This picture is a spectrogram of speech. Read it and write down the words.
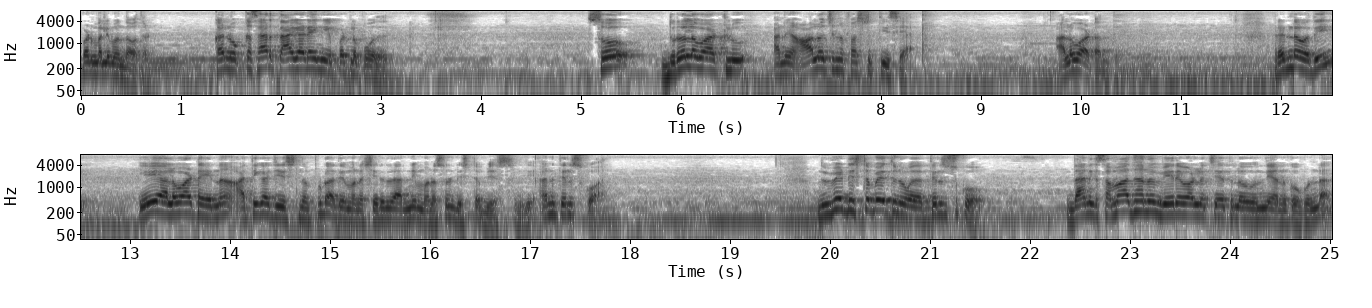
వాడు మళ్ళీ మందు అవుతాడు కానీ ఒక్కసారి తాగాడే ఇంక ఇప్పట్లో పోదు సో దురలవాట్లు అనే ఆలోచన ఫస్ట్ తీసేయాలి అలవాటు అంతే. రెండవది ఏ అలవాటైనా అతిగా చేసినప్పుడు అది మన శరీరాన్ని మనసును డిస్టర్బ్ చేస్తుంది అని తెలుసుకోవాలి. నువ్వే డిస్టర్బ్ అవుతున్నావు కదా తెలుసుకో. దానికి సమాధానం వేరే వాళ్ళ చేతిలో ఉంది అనుకోకుండా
